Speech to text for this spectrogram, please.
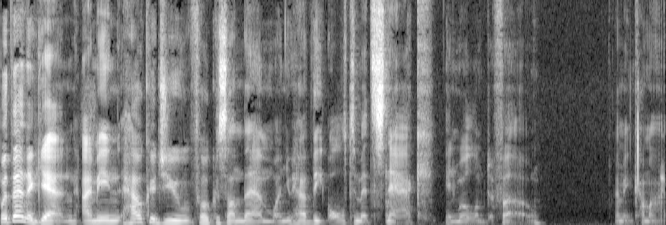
but then again, I mean, how could you focus on them when you have the ultimate snack in Willem Dafoe? I mean, come on.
